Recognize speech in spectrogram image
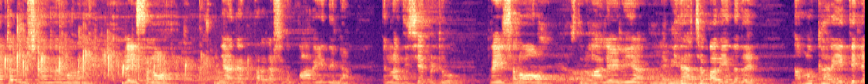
ഒറ്റ നിമിഷം മാറി. പ്രൈസ് അലോൺ ഞാൻ എത്ര ലക്ഷം പറയുന്നില്ല. നിങ്ങൾ അതിശയപ്പെട്ടു പോകും. ഇത് അച്ഛൻ പറയുന്നത് നമുക്കറിയത്തില്ല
